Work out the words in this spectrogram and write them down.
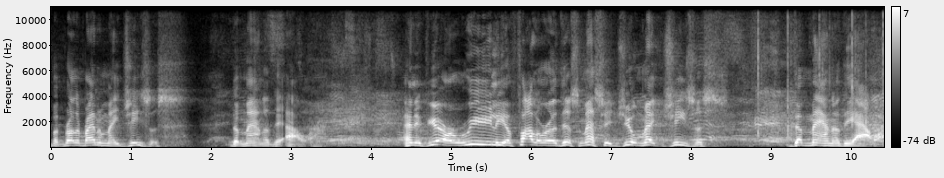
But Brother Branham made Jesus the man of the hour. And if you're really a follower of this message, you'll make Jesus the man of the hour.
